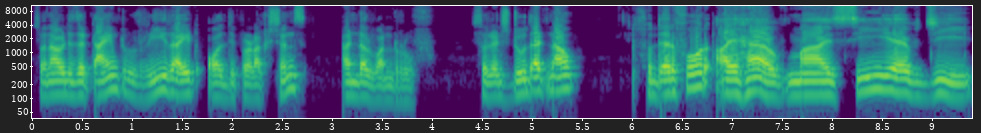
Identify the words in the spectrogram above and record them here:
So now it is the time to rewrite all the productions under one roof. So let's do that now. So therefore I have my CFG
